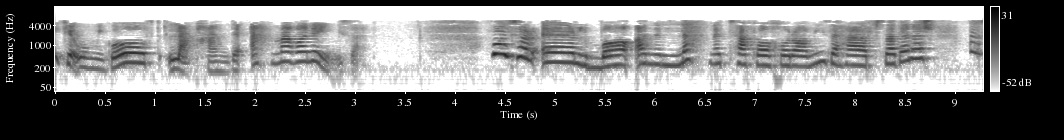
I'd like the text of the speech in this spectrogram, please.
ای که او می‌گفت لبخند احمقانه ای می‌زد. والتر ارل با آن لحن تفاخرآمیز حرف زدنش از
